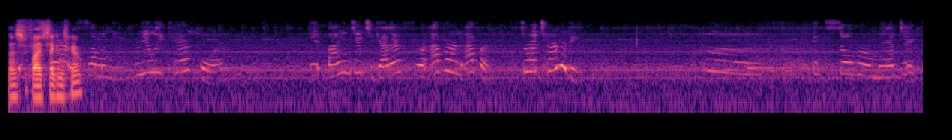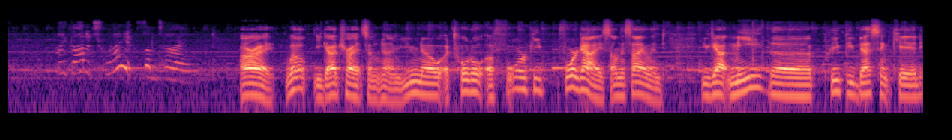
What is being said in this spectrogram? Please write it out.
us five seconds ago. it with Someone you really care for. It binds you together forever and ever, through eternity. it's so romantic. I gotta try it sometime. Alright, well, you gotta try it sometime. You know a total of four peop four guys on this island. You got me, the prepubescent kid.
